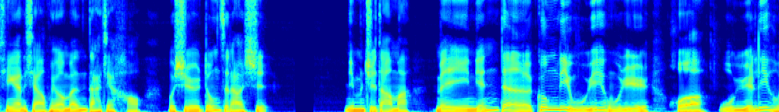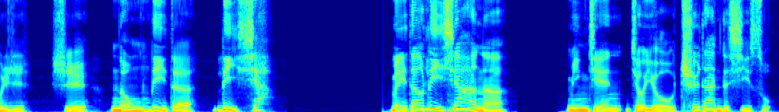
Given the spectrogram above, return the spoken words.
亲爱的小朋友们，大家好，我是东子老师。你们知道吗？每年的公历五月五日或五月六日是农历的立夏。每到立夏呢，民间就有吃蛋的习俗。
